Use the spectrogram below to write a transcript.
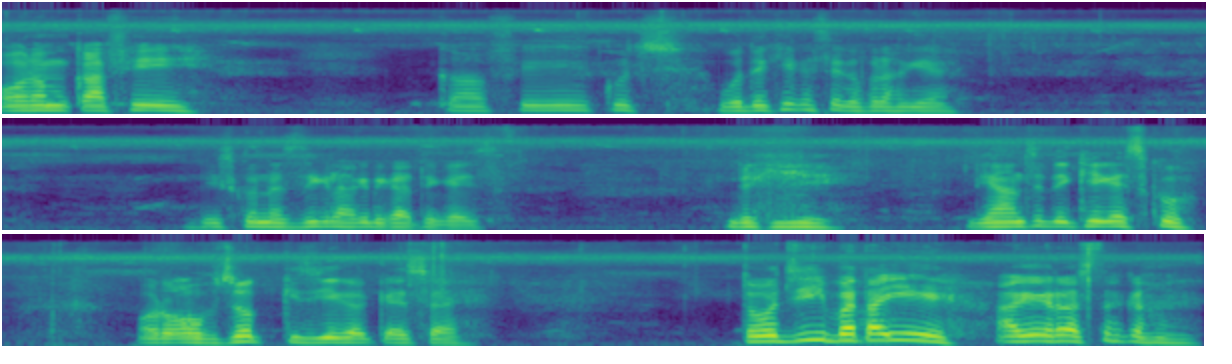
और हम काफ़ी काफ़ी कुछ वो देखिए कैसे घबरा गया है। इसको नज़दीक ला के दिखाते हैं गाइस देखिए। ध्यान से देखिएगा इसको और ऑब्ज़र्व कीजिएगा कैसा है। तो जी, बताइए, आगे रास्ता कहाँ है?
